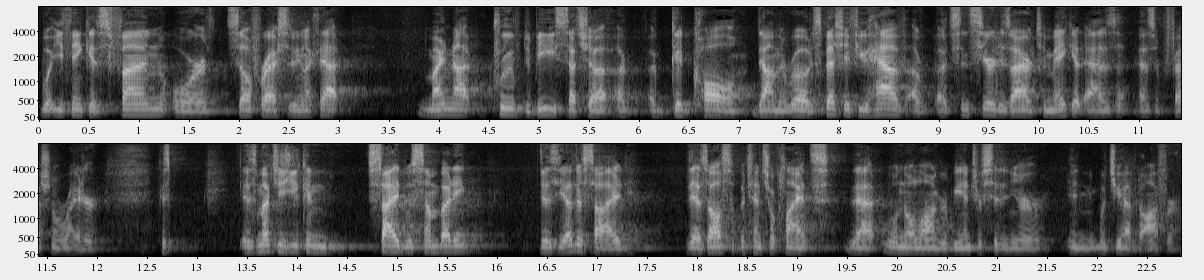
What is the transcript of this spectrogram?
what you think is fun or self-righteous, something like that, might not prove to be such a, a, a good call down the road, especially if you have a, a sincere desire to make it as, as a professional writer. Because as much as you can side with somebody, there's the other side. There's also potential clients that will no longer be interested in, your, in what you have to offer.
